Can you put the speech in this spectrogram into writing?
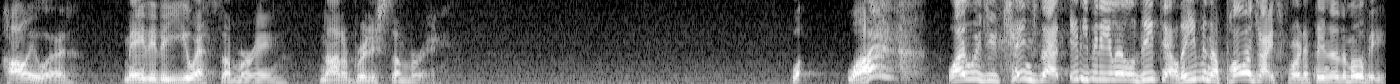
Hollywood made it a US submarine, not a British submarine. What? What? Why would you change that itty bitty little detail? They even apologized for it at the end of the movie.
